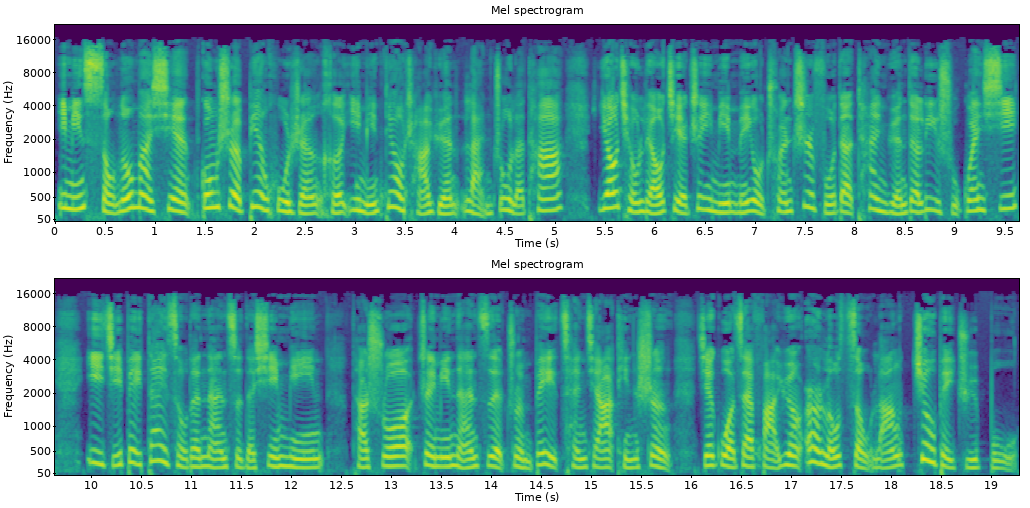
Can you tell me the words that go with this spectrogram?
一名 Sonoma 县公社辩护人和一名调查员拦住了他，要求了解这一名没有穿制服的探员的隶属关系以及被带走的男子的姓名。他说，这名男子准备参加庭审，结果在法院二楼走廊就被拘捕。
